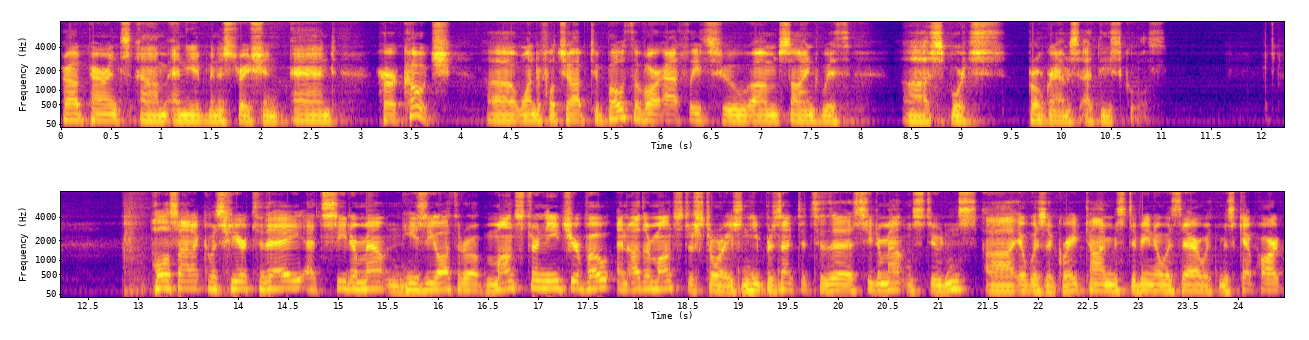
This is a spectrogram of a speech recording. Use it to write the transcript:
proud parents, um, and the administration, and her coach. Wonderful job to both of our athletes who um, signed with uh, sports programs at these schools. Paul Zanuck was here today at Cedar Mountain. He's the author of Monster Needs Your Vote and Other Monster Stories, and he presented to the Cedar Mountain students. Uh, it was a great time. Ms. D'Avino was there with Ms. Gebhardt,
